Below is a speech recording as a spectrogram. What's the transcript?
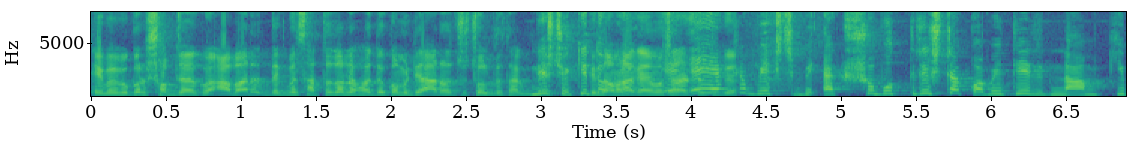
এভাবে করে সব জায়গায় করে। আবার দেখবেন ছাত্র দলে হয়তো কমিটি আরও চলতে থাকবে। নিশ্চয়ই কিন্তু আমরা আগামী বছর এই- একটা এই থেকে- একটা একশো বত্রিশটা কমিটির নাম কি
